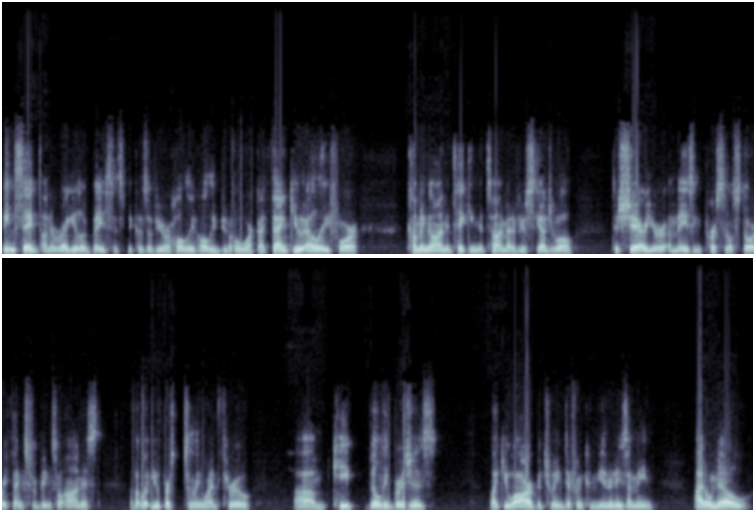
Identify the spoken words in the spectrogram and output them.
being saved on a regular basis because of your holy, holy, beautiful work. I thank you, Eli, for coming on and taking the time out of your schedule to share your amazing personal story. Thanks for being so honest about what you personally went through. Um, keep building bridges like you are between different communities. I mean, I don't know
